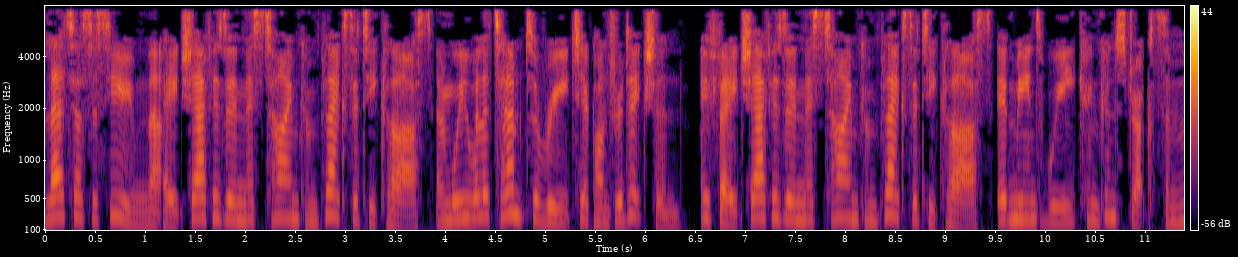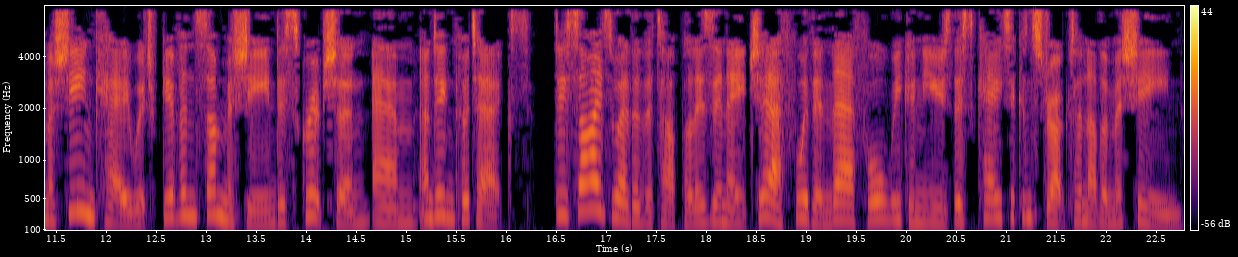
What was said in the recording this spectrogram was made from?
Let us assume that HF is in this time complexity class, and we will attempt to reach a contradiction. If HF is in this time complexity class, it means we can construct some machine K which, given some machine description, M, and input X, decides whether the tuple is in HF within therefore we can use this K to construct another machine,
